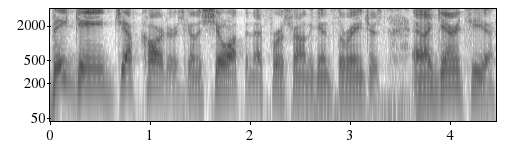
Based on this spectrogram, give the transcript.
Big game. Jeff Carter is going to show up in that first round against the Rangers, and I guarantee you,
